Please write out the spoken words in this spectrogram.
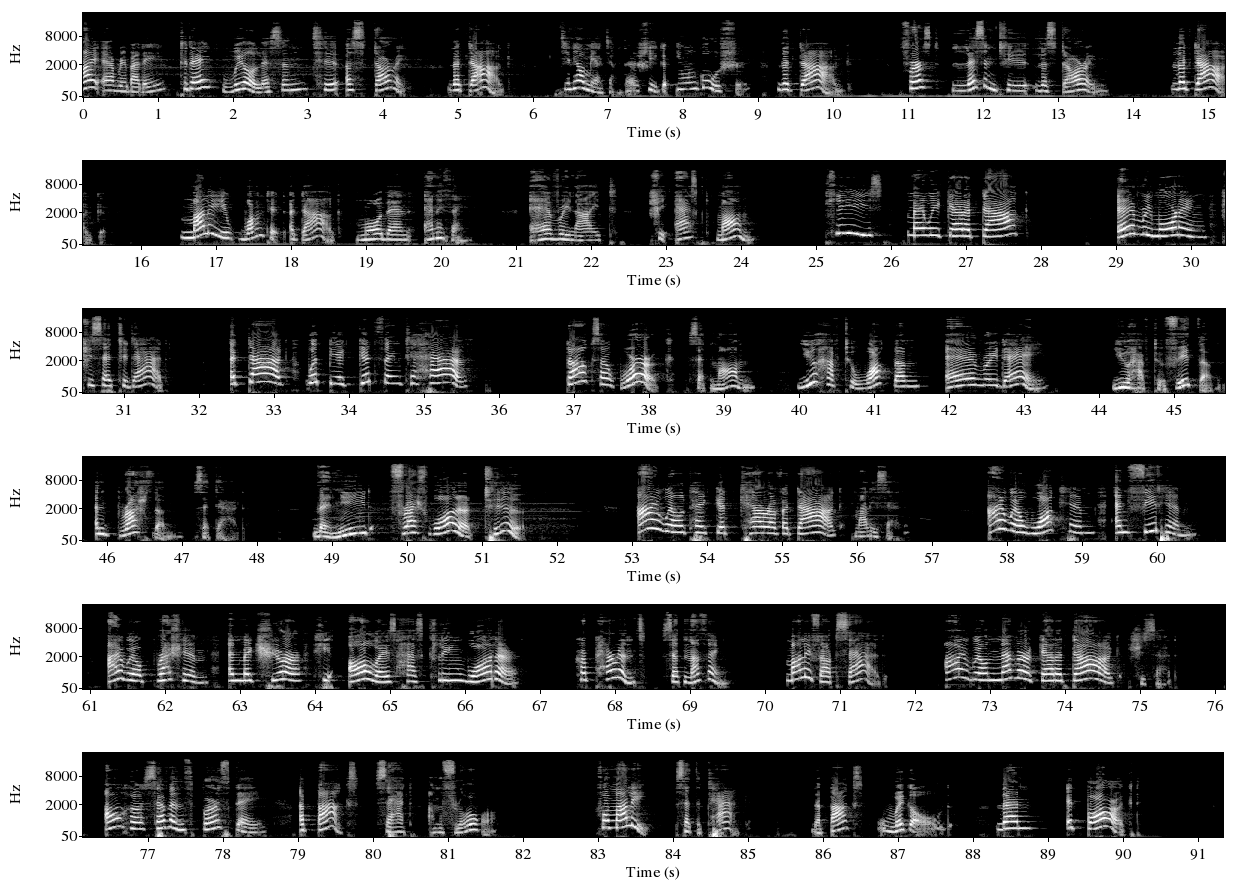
Hi, everybody. Today we'll listen to a story. The Dog. 今天我们要讲的是一个英文故事。The Dog. First, listen to the story. The Dog. Molly wanted a dog more than anything. Every night, she asked Mom, Please, may we get a dog? Every morning she said to Dad, A dog would be a good thing to have. Dogs are work, said Mom. You have to walk them every day. You have to feed them and brush them, said Dad. They need fresh water too. I will take good care of a dog, Molly said. I will walk him and feed him. I will brush him and make sure he always has clean water. Her parents said nothing. Molly felt sad. I will never get a dog, she said. On her seventh birthday, a box sat on the floor. For Molly, said the tag. The box wiggled. Then it barked.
